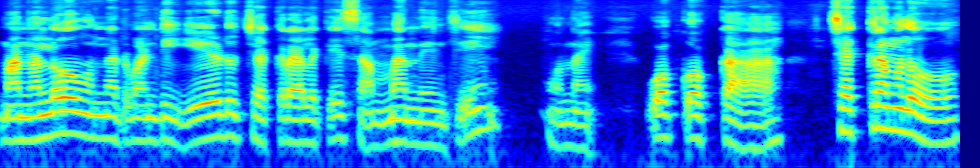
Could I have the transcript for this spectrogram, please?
మనలో ఉన్నటువంటి ఏడు చక్రాలకి సంబంధించి ఉన్నాయి. ఒక్కొక్క చక్రములో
